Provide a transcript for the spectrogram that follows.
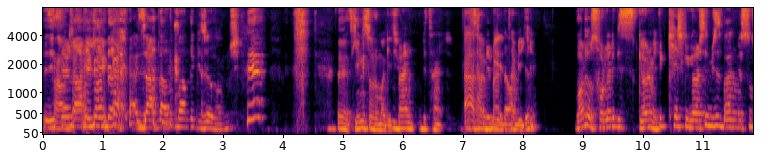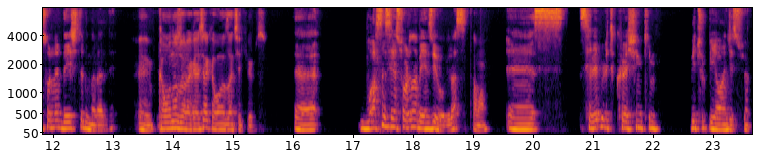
Üzerine cahil. alınan da, güzel olmuş. evet, yeni soruma geçiyorum. Ben bir tane Ha, sen tabii, ben devam tabii ki. Bu arada soruları biz görmedik. Keşke görseymişiz. Ben Mesut'un sorularını değiştirdim herhalde. Ee, kavanoz var arkadaşlar, kavanozdan çekiyoruz. Ee, bu aslında senin soruna benziyor bu biraz. Tamam. S- celebrity crush'ın kim? Bir Türk bir yabancı istiyorum.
